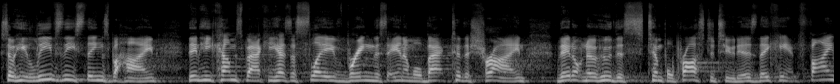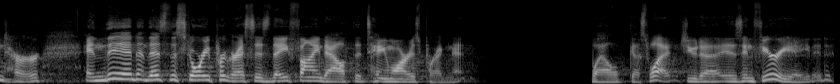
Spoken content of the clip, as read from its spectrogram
So he leaves these things behind. Then he comes back. He has a slave bring this animal back to the shrine. They don't know who this temple prostitute is. They can't find her. And then, as the story progresses, they find out that Tamar is pregnant. Well, guess what? Judah is infuriated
